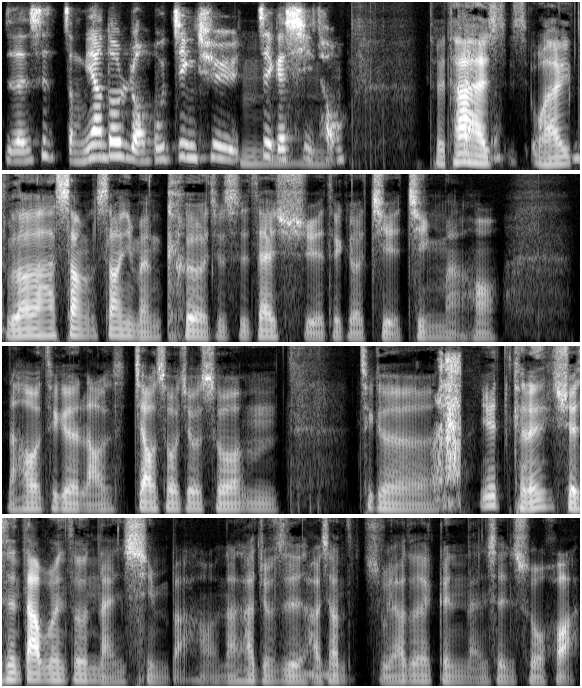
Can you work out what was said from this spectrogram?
人是怎么样都融不进去这个系统。嗯、对，他还我还读到他上上一门课，就是在学这个解经嘛，哈。然后这个老教授就说，嗯。这个，因为可能学生大部分都是男性吧，哦，那他就是好像主要都在跟男生说话，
